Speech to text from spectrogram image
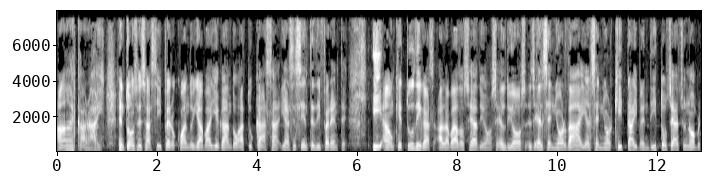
Ay, caray. Entonces así, pero cuando ya va llegando a tu casa, ya se siente diferente. Y aunque tú digas, alabado sea Dios, el Dios, el Señor da y el Señor quita y bendito sea su nombre.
